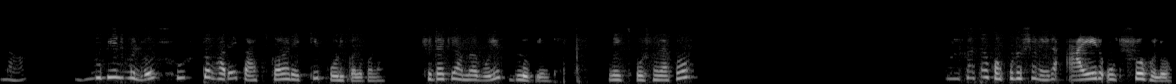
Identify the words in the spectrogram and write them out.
না ব্লুপ্রিন্ট হলো সুস্থভাবে কাজ করার একটি পরিকল্পনা। সেটাকে আমরা বলি ব্লুপ্রিন্ট। নেক্সট প্রশ্ন দেখো। কলকাতা কর্পোরেশনের আয়ের উৎস হলো।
